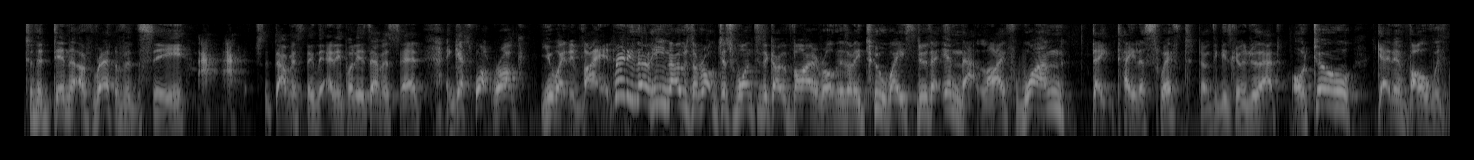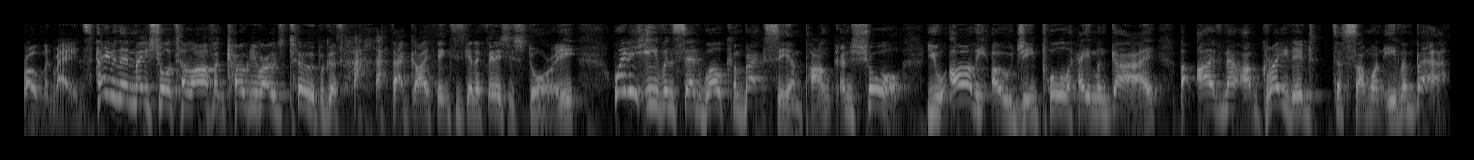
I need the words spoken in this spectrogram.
to the dinner of relevancy. it's the dumbest thing that anybody has ever said. And guess what, Rock? You ain't invited. Really, though, he knows The Rock just wanted to go viral. There's only two ways to do that in that life. One, date Taylor Swift. Don't think he's going to do that. Or two, get involved with Roman Reigns. Heyman then made sure to laugh at Cody Rhodes too because that guy thinks he's going to finish his story when he even said, Welcome back, CM Punk. And sure, you are the OG Paul Heyman guy, but I've now upgraded to someone even better.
